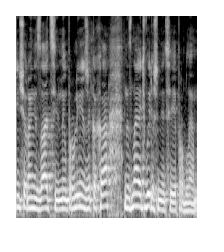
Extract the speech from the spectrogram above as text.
інші організації, ні управління ЖКХ не знають вирішення цієї проблеми.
